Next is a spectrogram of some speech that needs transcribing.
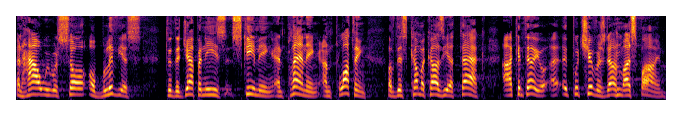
and how we were so oblivious to the Japanese scheming and planning and plotting of this kamikaze attack, I can tell you, uh, it put shivers down my spine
